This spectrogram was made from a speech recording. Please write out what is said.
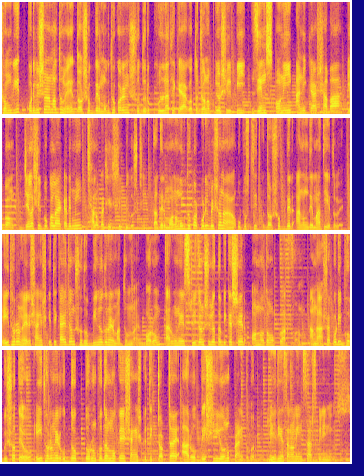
সংগীত পরিবেশনার মাধ্যমে দর্শকদের মুগ্ধ করেন সুদূর খুলনা থেকে আগত জনপ্রিয় শিল্পী জেমস অনি, আনিকা সাবা এবং জেলা শিল্পকলা একাডেমি ঝালকাঠির শিল্পী গোষ্ঠী তাদের মনোমুগ্ধকর পরিবেশনা উপস্থিত দর্শকদের আনন্দে মাতিয়ে তোলে। এই ধরনের সাংস্কৃতিক আয়োজন শুধু বিনোদনের মাধ্যম নয়, বরং তারুণের সৃজনশীলতা বিকাশের অন্যতম প্ল্যাটফর্ম। আমরা আশা করি ভবিষ্যতেও এই ধরনের উদ্যোগ তরুণ প্রজন্মকে সাংস্কৃতিক চর্চায় আরও বেশি অনুপ্রাণিত করবে। মেহেদি হাসান ইনসার্স বিডি নিউজ।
